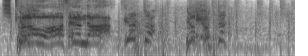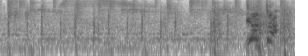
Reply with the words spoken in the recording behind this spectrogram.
力を合わせるんだよっとよよっとよっと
